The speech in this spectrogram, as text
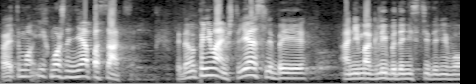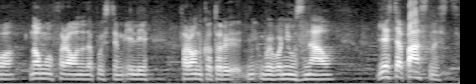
поэтому их можно не опасаться. Тогда мы понимаем, что если бы они могли бы донести до него новому фараону, допустим, или фараону, который бы его не узнал. Есть опасность.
